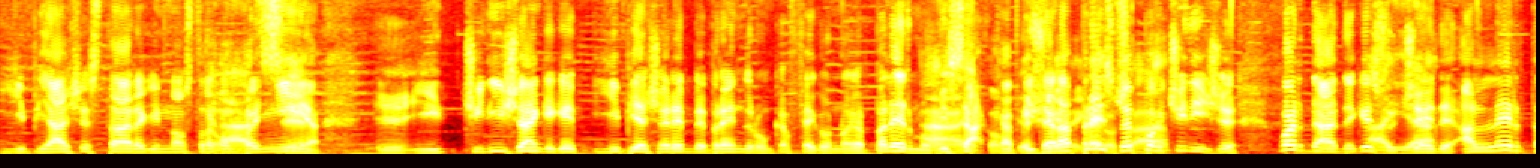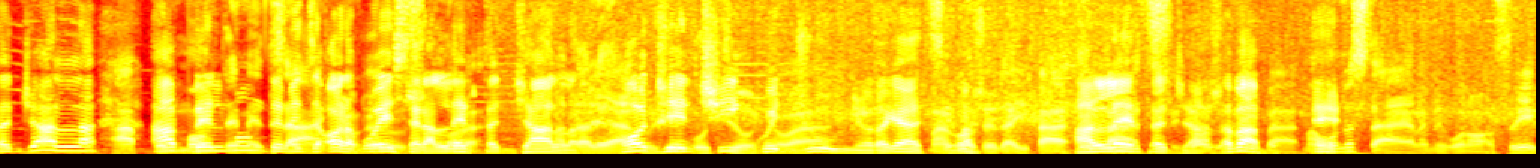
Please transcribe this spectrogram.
gli piace stare in nostra Grazie. compagnia eh, gli- ci dice anche che gli piacerebbe prendere un caffè con noi a Palermo, Ah, chissà, ecco, capiterà piacere, presto e poi ci dice guardate che Aia. succede, allerta gialla A a Belmonte Mezzagno. Ora può essere allerta ora. gialla, oggi è il 5 5 giugno, va. giugno ragazzi, Ma cose dai pa- dai allerta pazzi, dai vabbè. Ma Eh. non stai, l'amico nostro, è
